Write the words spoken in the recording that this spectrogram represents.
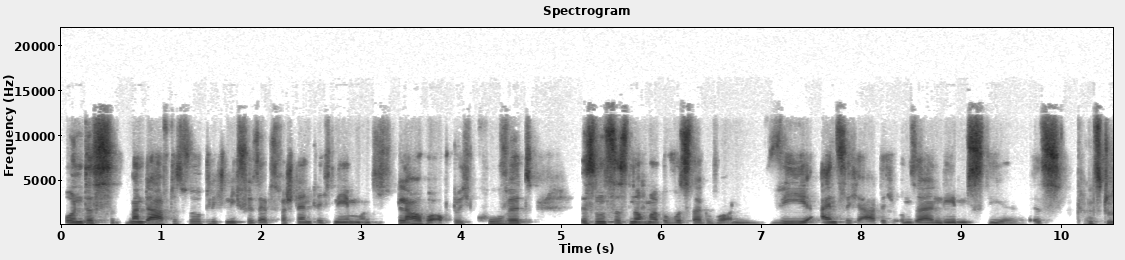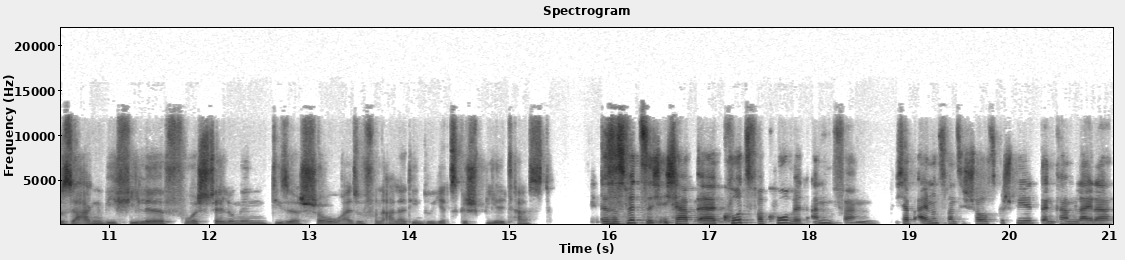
und das, man darf das wirklich nicht für selbstverständlich nehmen. Und ich glaube, auch durch Covid ist uns das nochmal bewusster geworden, wie einzigartig unser Lebensstil ist. Kannst du sagen, wie viele Vorstellungen dieser Show, also von Aladdin, du jetzt gespielt hast? Das ist witzig. Ich habe äh, kurz vor Covid angefangen. Ich habe 21 Shows gespielt, dann kam leider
